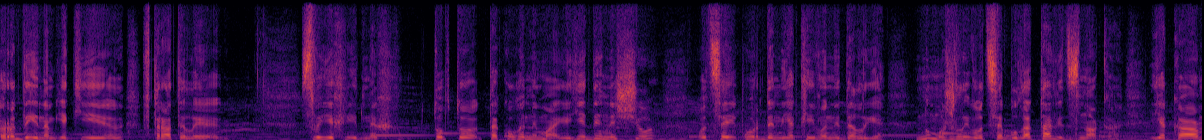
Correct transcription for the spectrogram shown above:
родинам, які втратили своїх рідних. Тобто такого немає. Єдине, що оцей орден, який вони дали, ну можливо, це була та відзнака, яка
